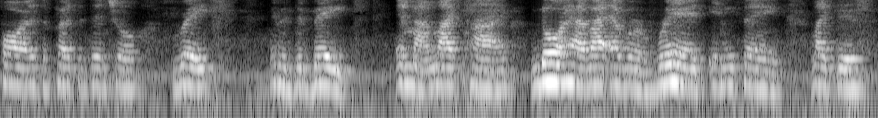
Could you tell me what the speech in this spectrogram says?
far as the presidential race and the debates in my lifetime, nor have I ever read anything like this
